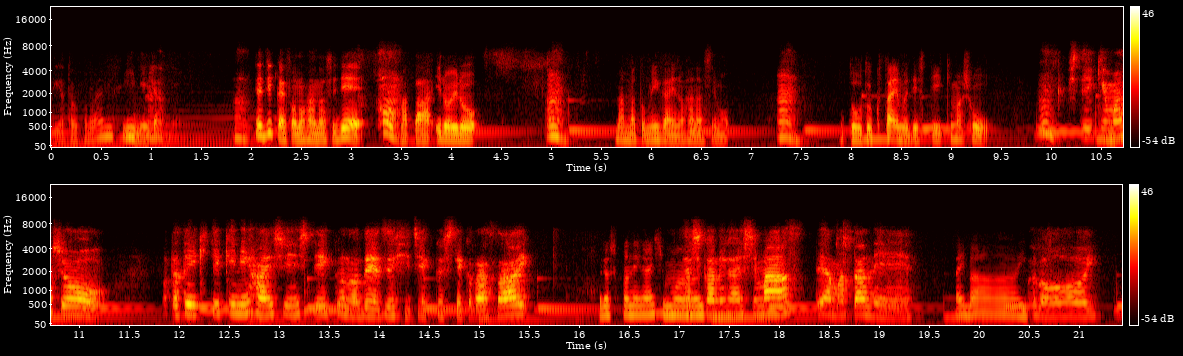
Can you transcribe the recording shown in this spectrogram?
りがとうございますいいねじゃあね、うん。じゃあ次回その話でまたいろいろうん。ママ友以外の話もうん。道徳タイムでしていきましょううん。していきましょう。また定期的に配信していくので、ぜひチェックしてください。よよろしくお願いしますろしくお願いします。ではまたね。バイバーイバイバイ。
